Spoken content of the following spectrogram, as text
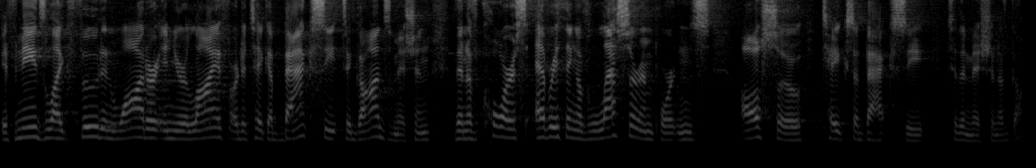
If needs like food and water in your life are to take a backseat to God's mission, then of course everything of lesser importance also takes a backseat to the mission of God.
